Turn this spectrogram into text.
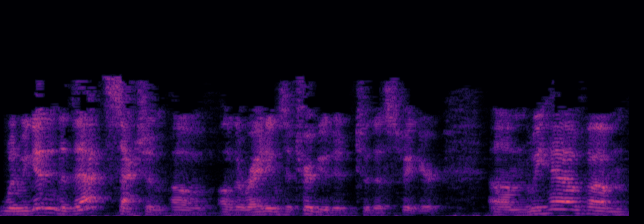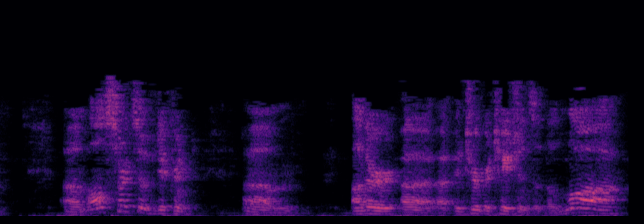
when we get into that section of of the writings attributed to this figure, um, we have um, um, all sorts of different um, other uh, interpretations of the law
